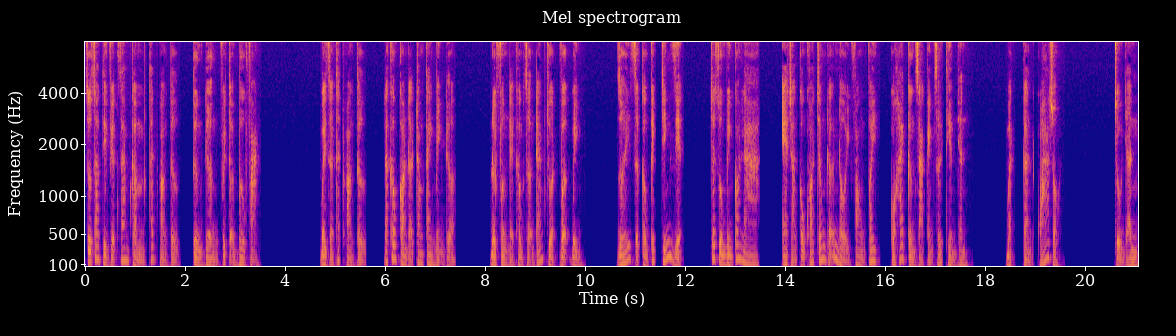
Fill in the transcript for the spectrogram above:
Dù sao thì việc giam cầm thất hoàng tử tương đương với tội mưu phản. Bây giờ thất hoàng tử đã không còn ở trong tay mình nữa đối phương lại không sợ đám chuột vợ bình. Dưới sự công kích chính diện, cho dù mình có là, e rằng cũng khó chống đỡ nổi vòng vây của hai cường giả cảnh giới thiên nhân. Bật cẩn quá rồi. Chủ nhân,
